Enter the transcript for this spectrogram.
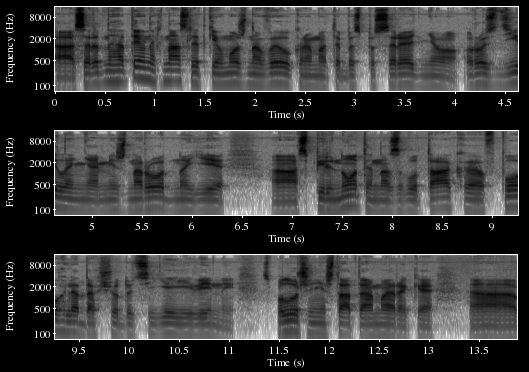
Е, Серед негативних наслідків можна виокремити безпосередньо розділення міжнародної спільноти, назву так, е, в поглядах щодо цієї війни. Сполучені Штати Америки е,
